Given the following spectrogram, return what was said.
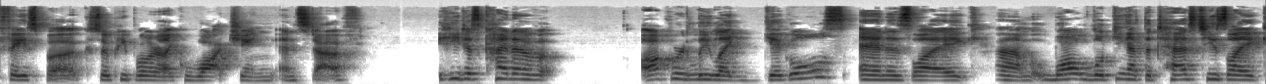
Facebook, so people are like watching and stuff. He just kind of awkwardly like giggles and is like, um, while looking at the test, he's like,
